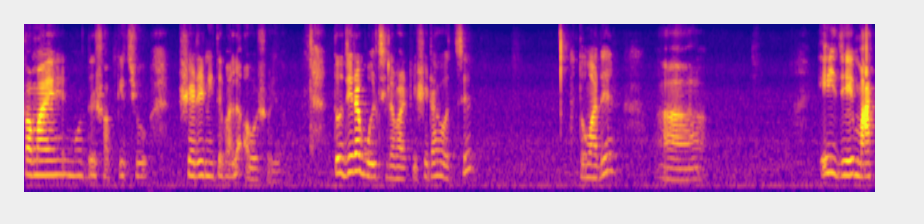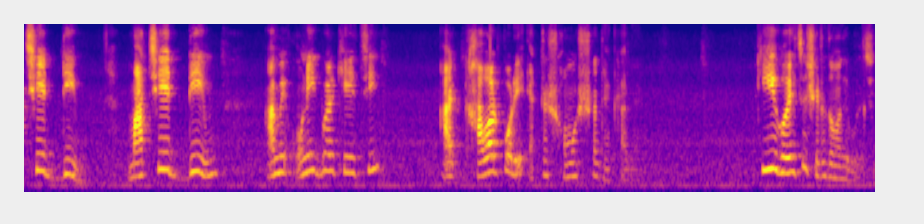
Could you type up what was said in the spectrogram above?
সময়ের মধ্যে সব কিছু সেরে নিতে পারলে অবশ্যই যাব তো যেটা বলছিলাম আর কি, সেটা হচ্ছে তোমাদের এই যে মাছের ডিম মাছের ডিম আমি অনেকবার খেয়েছি আর খাওয়ার পরে একটা সমস্যা দেখা দেয়। কী হয়েছে সেটা তোমাদের বলছি।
